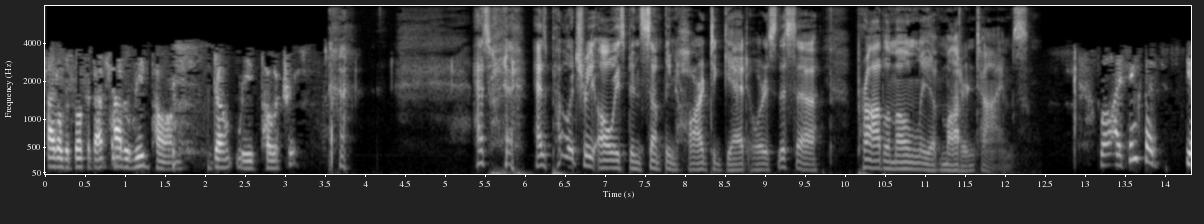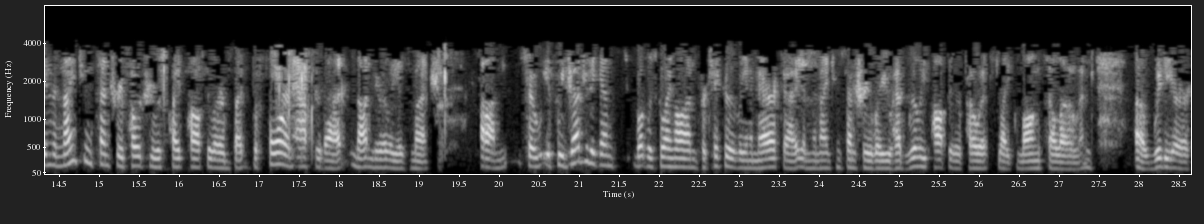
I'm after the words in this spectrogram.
titled a book about how to read poems, Don't Read Poetry. has has poetry always been something hard to get, or is this a problem only of modern times? Well, I think that in the 19th century, poetry was quite popular, but before and after that, not nearly as much. Um, so if we judge it against what was going on, particularly in America in the 19th century, where you had really popular poets like Longfellow and uh, Whittier,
